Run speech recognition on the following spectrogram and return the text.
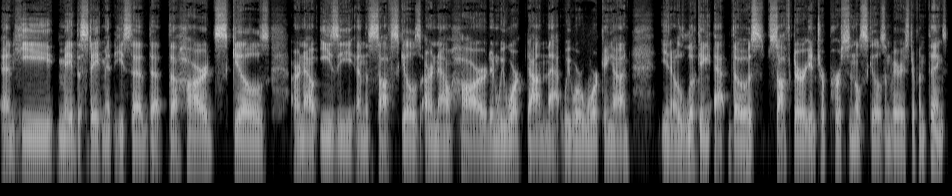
And he made the statement he said that the hard skills are now easy and the soft skills are now hard. And we worked on that. We were working on, you know, looking at those softer interpersonal skills and various different things.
